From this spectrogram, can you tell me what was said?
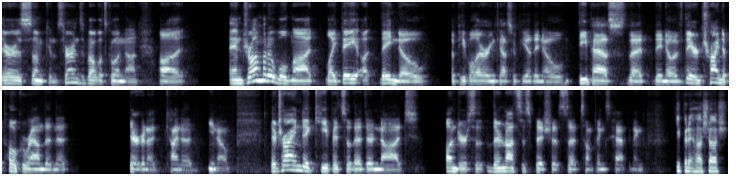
there is some concerns about what's going on. Uh, Andromeda will not like they uh, they know the people that are in Cassiopeia. They know DPass that they know if they're trying to poke around, then that they're gonna kind of you know they're trying to keep it so that they're not under they're not suspicious that something's happening. Keeping it hush hush.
